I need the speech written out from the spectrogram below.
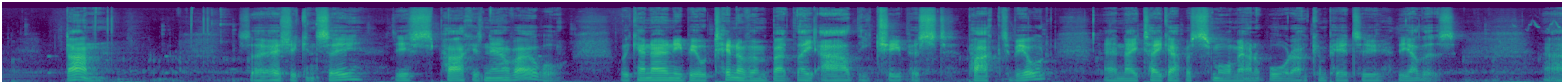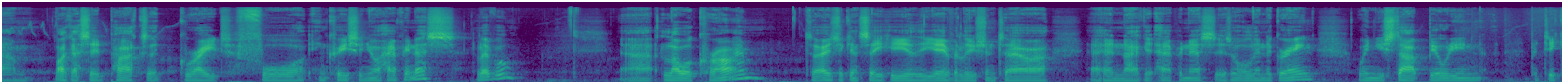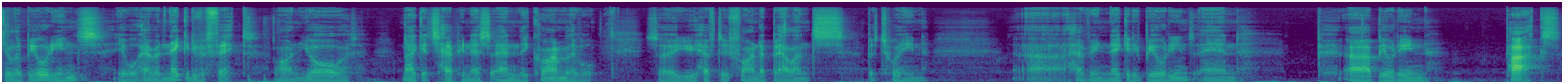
Done. So as you can see, this park is now available. We can only build 10 of them, but they are the cheapest park to build, and they take up a small amount of water compared to the others. Um, like I said, parks are great for increasing your happiness level, uh, lower crime. So as you can see here, the evolution tower and nugget happiness is all in the green. When you start building particular buildings, it will have a negative effect on your nuggets happiness and the crime level. So you have to find a balance between uh, having negative buildings and uh, building parks.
